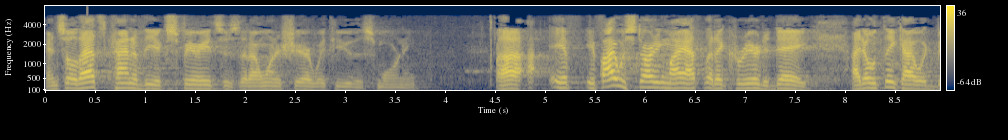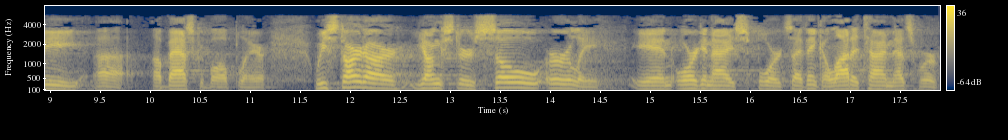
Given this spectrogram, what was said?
And so that's kind of the experiences that I want to share with you this morning. Uh, if if I was starting my athletic career today, I don't think I would be uh, a basketball player. We start our youngsters so early in organized sports. I think a lot of time that's for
